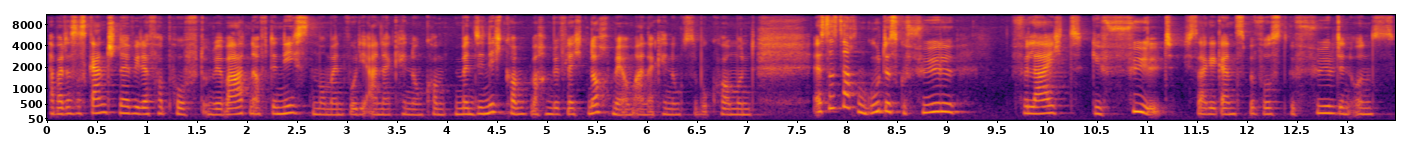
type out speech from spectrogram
aber das ist ganz schnell wieder verpufft und wir warten auf den nächsten Moment, wo die Anerkennung kommt. Und wenn sie nicht kommt, machen wir vielleicht noch mehr, um Anerkennung zu bekommen. Und es ist auch ein gutes Gefühl, vielleicht gefühlt, ich sage ganz bewusst gefühlt in uns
